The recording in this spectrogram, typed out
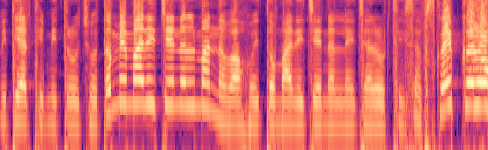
વિદ્યાર્થી મિત્રો, જો તમે મારી ચેનલમાં નવા હોય તો મારી ચેનલને જરૂરથી સબસ્ક્રાઈબ કરો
